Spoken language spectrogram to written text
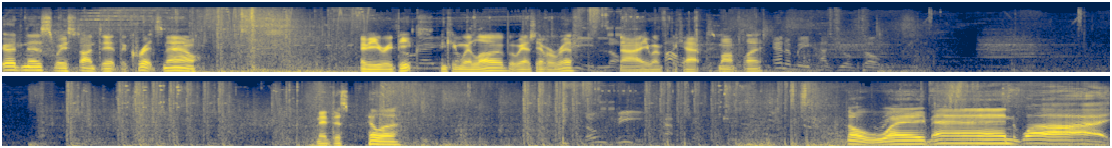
goodness, we're starting to hit the crits now. Maybe he repeaks, thinking we're low, but we actually have a rift. Nah, he went for the cap. Smart play. Made this pillar. No way, man. Why?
